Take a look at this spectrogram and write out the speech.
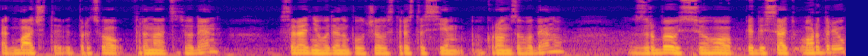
Як бачите, відпрацював 13 годин. Середня година вийшло 307 крон за годину. Зробив всього 50 ордерів.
